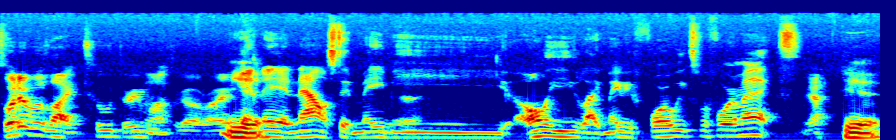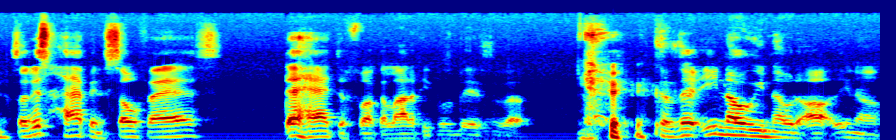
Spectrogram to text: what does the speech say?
Twitter was like two, three months ago, right? Yeah. And they announced it maybe only like maybe four weeks before Max. yeah So this happened so fast that had to fuck a lot of people's business up. Because you know, we know the uh, you know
